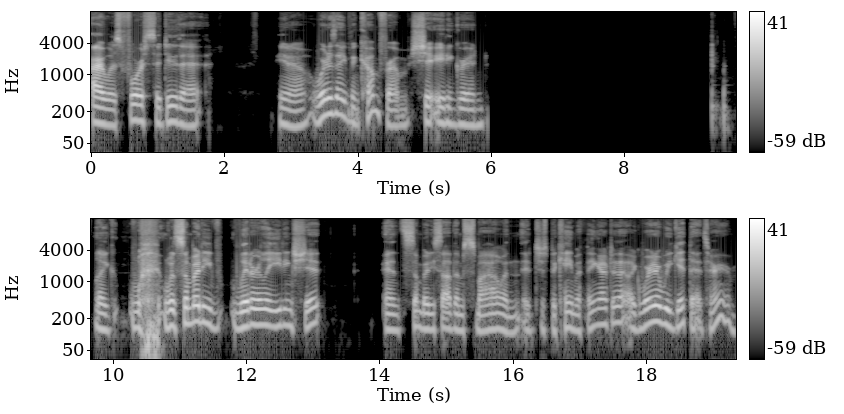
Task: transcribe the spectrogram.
I was forced to do that. You know, where does that even come from? Shit eating grin. Like, was somebody literally eating shit and somebody saw them smile and it just became a thing after that? Like, where did we get that term?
